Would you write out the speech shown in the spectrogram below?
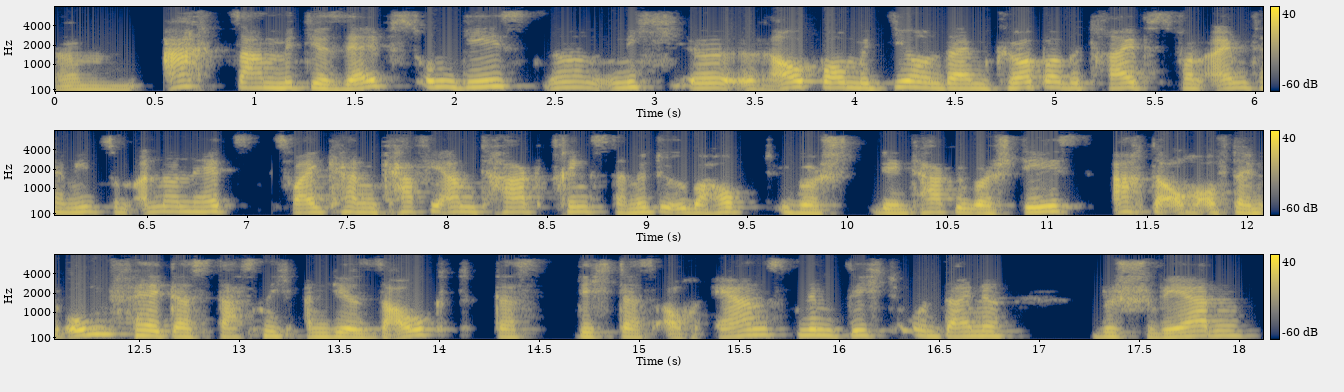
ähm, achtsam mit dir selbst umgehst, ne? nicht äh, Raubbau mit dir und deinem Körper betreibst, von einem Termin zum anderen hetzt, zwei Kannen Kaffee am Tag trinkst, damit du überhaupt über den Tag überstehst. Achte auch auf dein Umfeld, dass das nicht an dir saugt, dass dich das auch ernst nimmt, dich und deine Beschwerden.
